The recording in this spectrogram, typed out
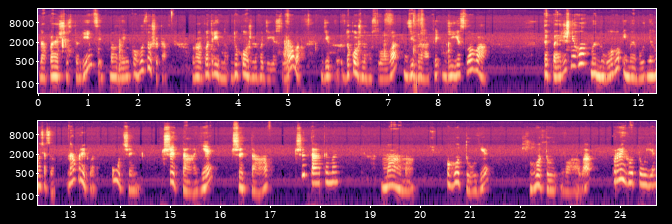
на першій сторінці маленького зошита. Вам потрібно до кожного дієслова, до кожного слова дібрати дієслова теперішнього, минулого і майбутнього часу. Наприклад, учень читає, читав, читатиме. Мама готує, готувала, приготує.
